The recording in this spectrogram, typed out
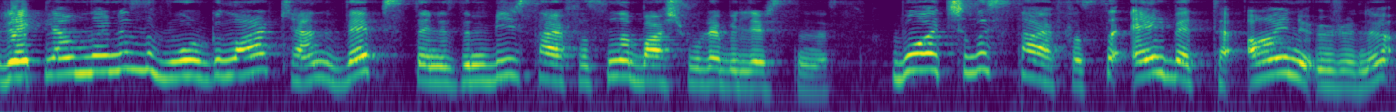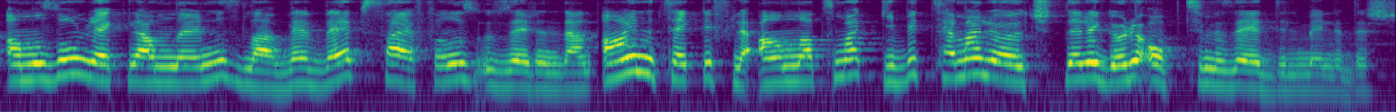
Reklamlarınızı vurgularken web sitenizin bir sayfasına başvurabilirsiniz. Bu açılış sayfası elbette aynı ürünü Amazon reklamlarınızla ve web sayfanız üzerinden aynı teklifle anlatmak gibi temel ölçütlere göre optimize edilmelidir.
